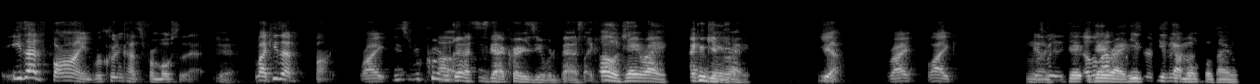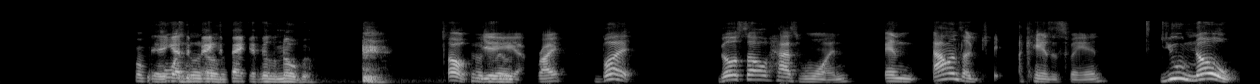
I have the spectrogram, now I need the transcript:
he's had fine recruiting classes for most of that. Yeah. Like he's had fine, right? His recruiting Uh, classes got crazy over the past like. Oh, Jay Wright, I can give Jay you that. Wright, Yeah, right. Like He's Like, been- Jay, Jay Wright. He's he's he's got multiple titles. for Yeah, he four- got the back-to-back at Villanova. Oh, yeah, yeah, yeah, right. But Bill Self has one, and Allen's a, a Kansas fan. You know,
